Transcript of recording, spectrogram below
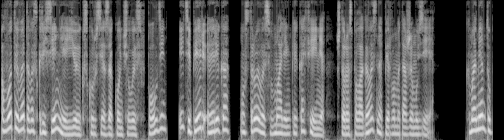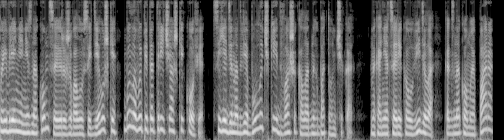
Вот и в это воскресенье ее экскурсия закончилась в полдень, и теперь Эрика устроилась в маленькой кофейне, что располагалась на первом этаже музея. К моменту появления незнакомца и рыжеволосой девушки было выпито три чашки кофе, съедено две булочки и два шоколадных батончика. Наконец Эрика увидела, как знакомая пара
